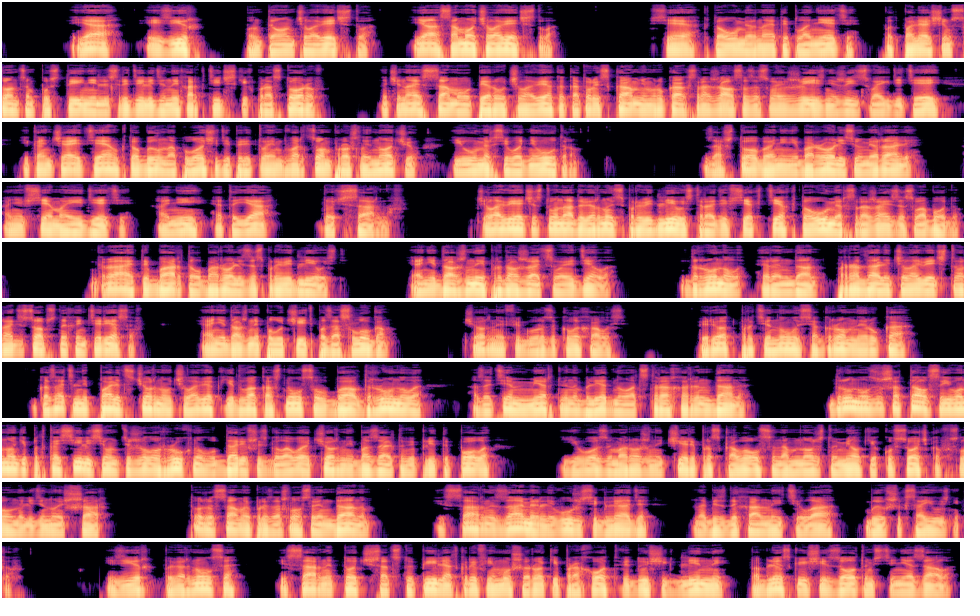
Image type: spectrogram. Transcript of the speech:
Я Изир, пантеон человечества. Я само человечество. Все, кто умер на этой планете, под палящим солнцем пустыни или среди ледяных арктических просторов, начиная с самого первого человека, который с камнем в руках сражался за свою жизнь и жизнь своих детей, и кончая тем, кто был на площади перед твоим дворцом прошлой ночью и умер сегодня утром. За что бы они ни боролись и умирали, они все мои дети. Они — это я, дочь Сарнов. Человечеству надо вернуть справедливость ради всех тех, кто умер, сражаясь за свободу. Грайт и Бартл боролись за справедливость, и они должны продолжать свое дело. Друнул и Рендан продали человечество ради собственных интересов, и они должны получить по заслугам. Черная фигура заколыхалась. Вперед протянулась огромная рука. Указательный палец черного человека едва коснулся лба Друнула, а затем мертвенно-бледного от страха Рендана. Друнул зашатался, его ноги подкосились, и он тяжело рухнул, ударившись головой о черные базальтовые плиты пола, его замороженный череп раскололся на множество мелких кусочков, словно ледяной шар. То же самое произошло с Ренданом, и сарны замерли в ужасе, глядя на бездыханные тела бывших союзников. Изир повернулся, и сарны тотчас отступили, открыв ему широкий проход, ведущий к длинной, поблескивающей золотом стене зала.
